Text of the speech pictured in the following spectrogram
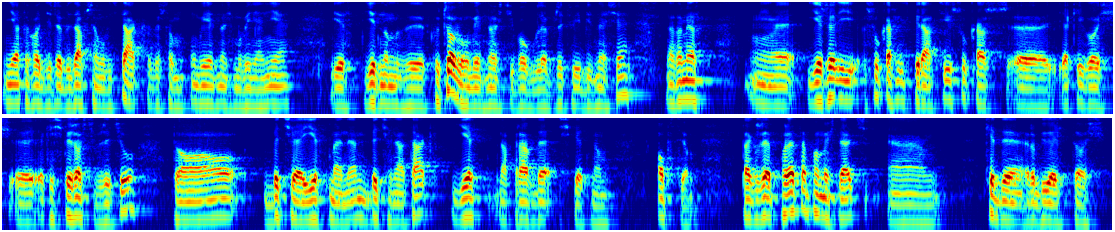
nie o to chodzi, żeby zawsze mówić tak, zresztą umiejętność mówienia nie jest jedną z kluczowych umiejętności w ogóle w życiu i biznesie. Natomiast mm, jeżeli szukasz inspiracji, szukasz e, jakiegoś, e, jakiejś świeżości w życiu, to bycie yes manem, bycie na tak jest naprawdę świetną opcją. Także polecam pomyśleć, e, kiedy robiłeś coś e,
